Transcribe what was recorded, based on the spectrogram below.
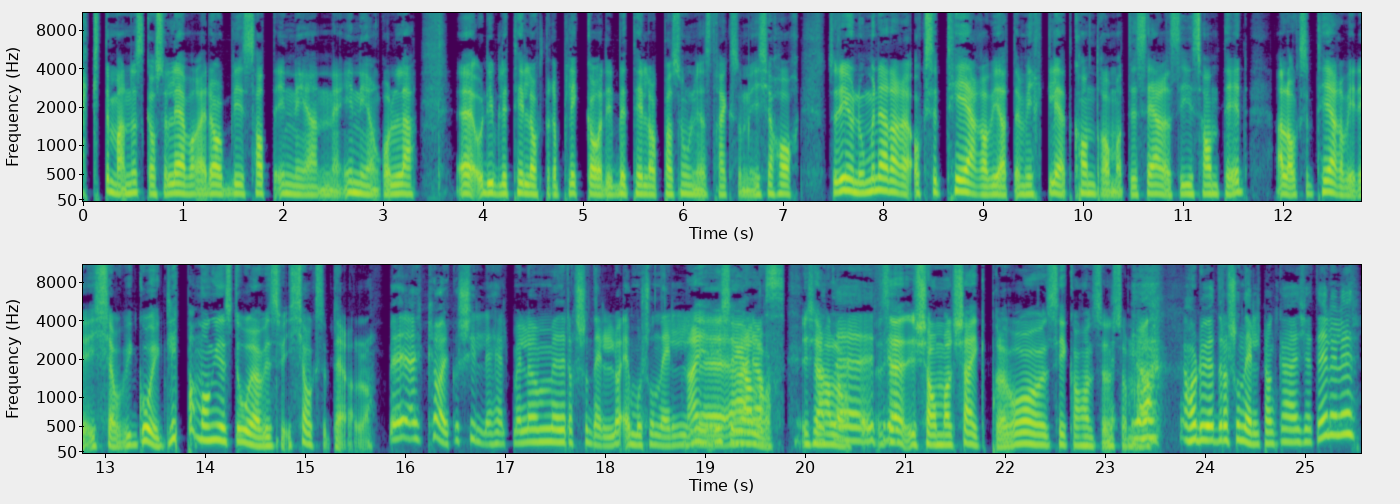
ekte mennesker som lever i dag, blir satt inn i en, inn i en rolle, eh, og de blir tillagt replikker, og de blir tillagt personlighetstrekk som de ikke har. Så det er jo noe med det der, aksepterer vi at en virkelighet kan dramatiseres i sanntid, eller aksepterer vi det ikke? Og vi går jo glipp av mange historier hvis vi ikke aksepterer det, da. Men Jeg klarer ikke å skille helt mellom rasjonell og emosjonell. Nei, eh, ikke her, heller. Ikke heller. eh, Sharm el-Sheikh prøver å si hva han syns om det. Ja. Har du et rasjonell tanke her, Kjetil, eller?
